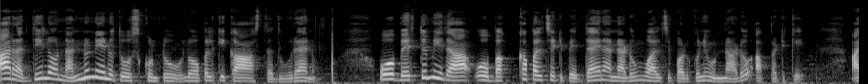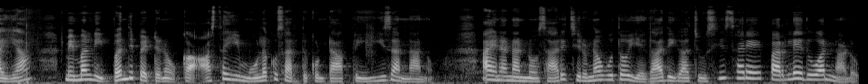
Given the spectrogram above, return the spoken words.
ఆ రద్దీలో నన్ను నేను తోసుకుంటూ లోపలికి కాస్త దూరాను. ఓ బెర్తు మీద ఓ బక్క పల్చటి పెద్దాయన నడుం వాల్చి పడుకుని ఉన్నాడు అప్పటికే. అయ్యా మిమ్మల్ని ఇబ్బంది పెట్టను. కాస్త ఈ మూలకు సర్దుకుంటా ప్లీజ్ అన్నాను. ఆయన నన్నోసారి చిరునవ్వుతో ఎగాదిగా చూసి సరే పర్లేదు అన్నాడు.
